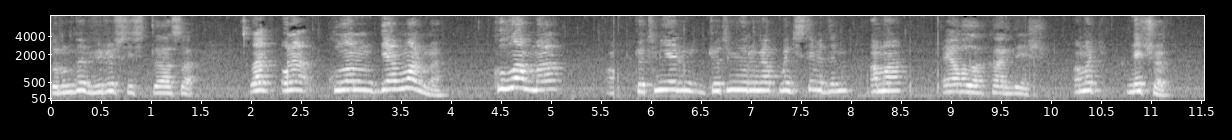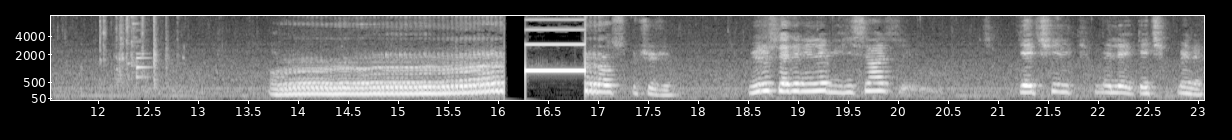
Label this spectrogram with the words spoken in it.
durumda virüs istilası. Lan ona kullan diyen var mı? Kullanma. Kötü yorum, kötü yorum yapmak istemedim ama eyvallah kardeş. Ama ne çöp. Orospu çocuğu. Virüs nedeniyle bilgisayar geçilmeli, geçikmeli.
